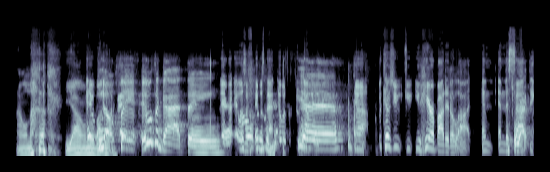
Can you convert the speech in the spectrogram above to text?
I don't know. yeah, I don't know It about No, that. say it. It was a God thing. Yeah, it was a, it was that. It was a student athlete. Yeah. yeah because you, you you hear about it a lot and and the sad Right. thing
